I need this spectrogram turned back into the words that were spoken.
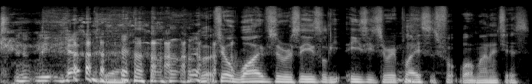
yeah. I'm not sure wives are as easily easy to replace as football managers.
